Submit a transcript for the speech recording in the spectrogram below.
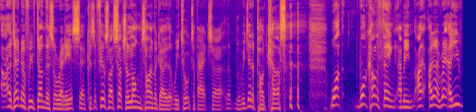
I don't know if we've done this already. It's because uh, it feels like such a long time ago that we talked about uh, that we did a podcast. what what kind of thing? I mean, I, I don't know. Are you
